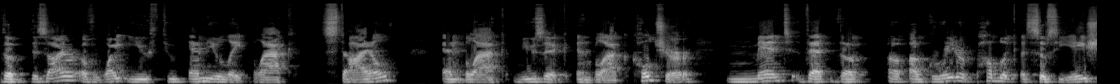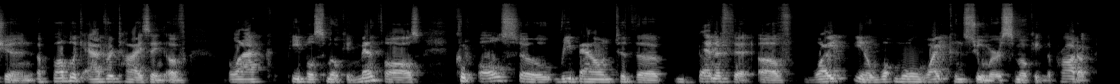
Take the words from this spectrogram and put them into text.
the desire of white youth to emulate Black style and Black music and Black culture meant that the a, a greater public association, a public advertising of black people smoking menthols could also rebound to the benefit of white, you know, more white consumers smoking the product.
